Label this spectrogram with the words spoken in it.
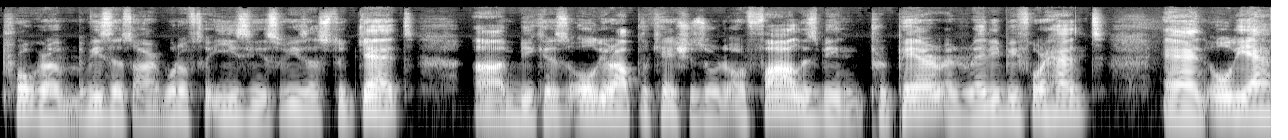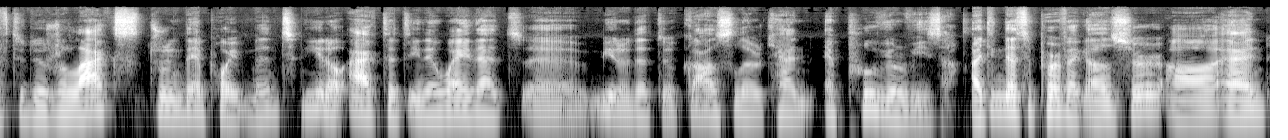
program visas are one of the easiest visas to get um, because all your applications or, or file is being prepared and ready beforehand. And all you have to do is relax during the appointment you know act it in a way that uh, you know that the counselor can approve your visa. I think that's a perfect answer. Uh, and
